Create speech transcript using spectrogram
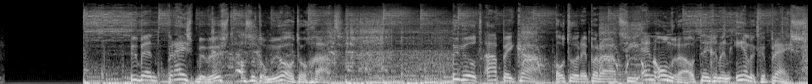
U bent prijsbewust als het om uw auto gaat. U wilt APK, autoreparatie en onderhoud tegen een eerlijke prijs.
